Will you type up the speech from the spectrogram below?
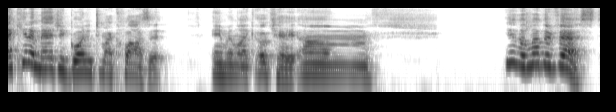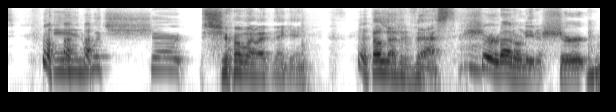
I can't imagine going into my closet and being like, okay, um, yeah, the leather vest. And which shirt? Sure, what am I thinking? The leather vest. Shirt, I don't need a shirt.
